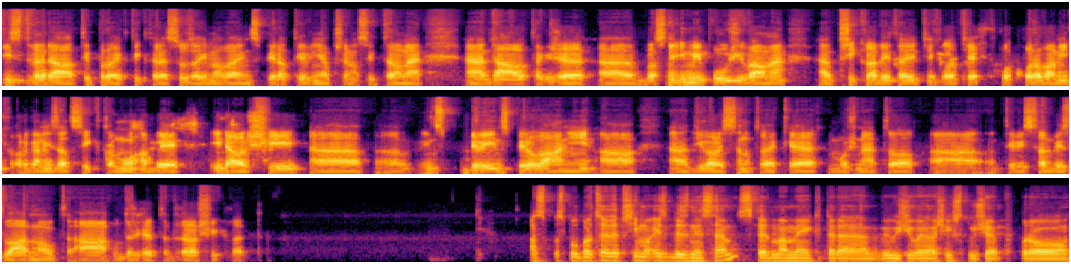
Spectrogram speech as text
vyzdvedá ty projekty, které jsou zajímavé, inspirativní a přenositelné dál, takže vlastně i my používáme příklady tady těchto těch podporovaných organizací k tomu, aby i další byli inspirováni a dívali se na to, jak je možné to, ty výsadby zvládnout a udržet do dalších let. A spolupracujete přímo i s biznesem, s firmami, které využívají vašich služeb pro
